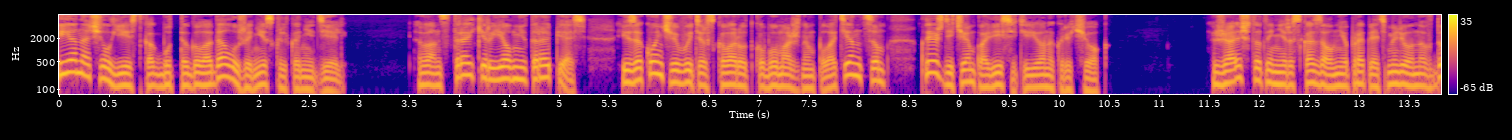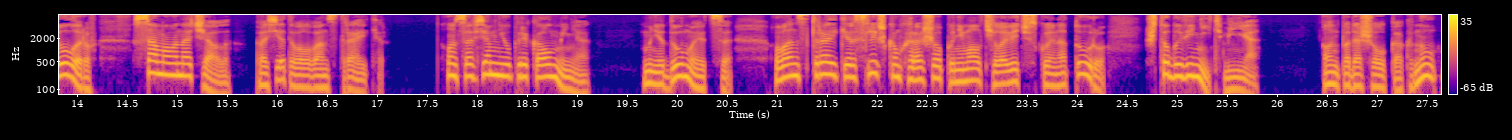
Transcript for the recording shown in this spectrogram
и я начал есть, как будто голодал уже несколько недель. Ван Страйкер ел не торопясь и, закончив, вытер сковородку бумажным полотенцем, прежде чем повесить ее на крючок. «Жаль, что ты не рассказал мне про пять миллионов долларов с самого начала», — посетовал Ван Страйкер. «Он совсем не упрекал меня. Мне думается, Ван Страйкер слишком хорошо понимал человеческую натуру, чтобы винить меня». Он подошел к окну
